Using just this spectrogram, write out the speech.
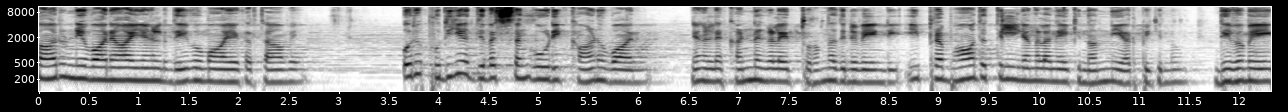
കാരുണ്യവാനായ ഞങ്ങളുടെ ദൈവമായ കർത്താവെ ഒരു പുതിയ ദിവസം കൂടി കാണുവാൻ ഞങ്ങളുടെ കണ്ണുകളെ തുറന്നതിനു വേണ്ടി ഈ പ്രഭാതത്തിൽ ഞങ്ങൾ അങ്ങേക്ക് നന്ദി അർപ്പിക്കുന്നു. ദൈവമേ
